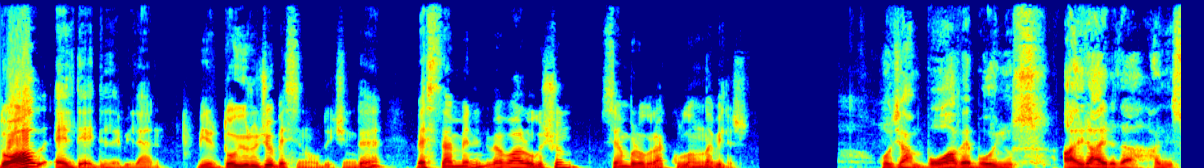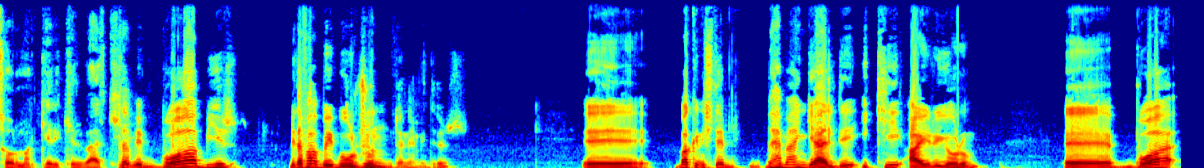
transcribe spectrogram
doğal elde edilebilen bir doyurucu besin olduğu için de beslenmenin ve varoluşun sembol olarak kullanılabilir. Hocam boğa ve boynuz ayrı ayrı da hani sormak gerekir belki. Tabii boğa bir bir defa bir burcun dönemidir. Ee, bakın işte hemen geldi iki ayrı yorum. Ee, boğa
